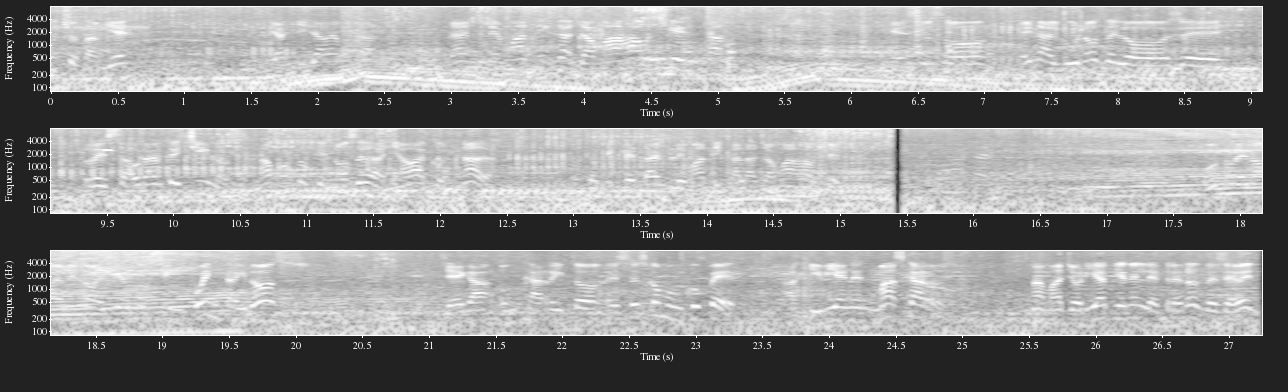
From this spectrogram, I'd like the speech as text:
mucho también. Y aquí ya vemos la, la emblemática Yamaha 80 que se usó en algunos de los eh, restaurantes chinos. Una moto que no se dañaba con nada. Motocicleta emblemática, la Yamaha 80. Llega un carrito, esto es como un coupé. Aquí vienen más carros. La mayoría tienen letreros de C20.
